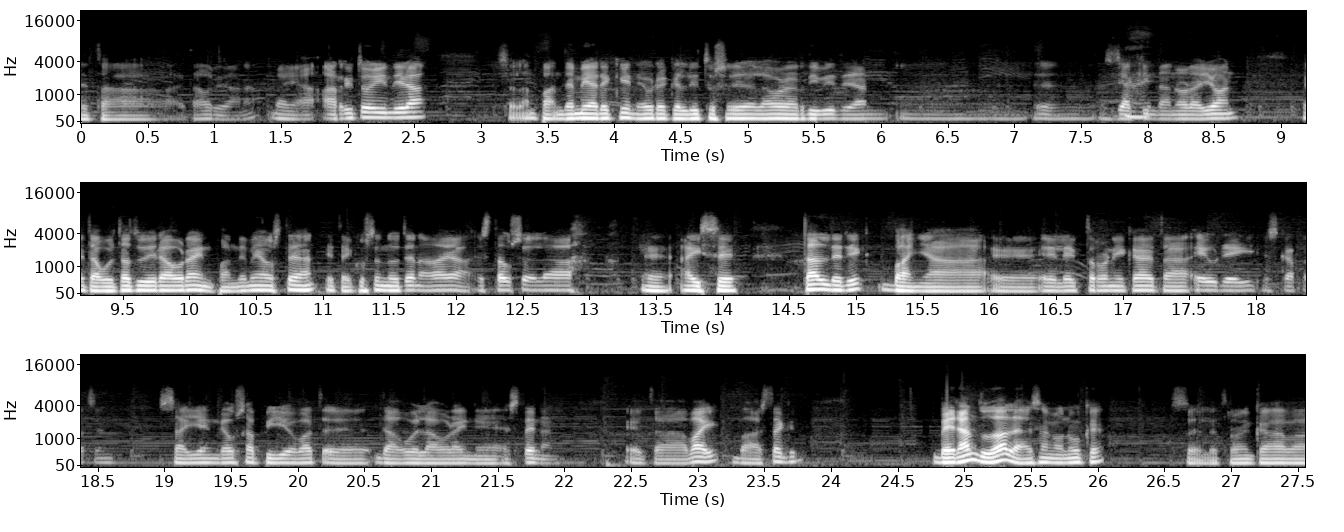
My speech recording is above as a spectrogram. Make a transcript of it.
eta eta hori dana. Baina harritu egin dira zelan pandemiarekin eurek gelditu zirela hor erdibidean e, e, ez jakin da nora joan eta bueltatu dira orain pandemia ostean eta ikusten dutena da ja, ez dauzela e, haize talderik, baina e, elektronika eta eurei eskapatzen zaien gauza pilo bat e, dagoela orain e, estenan. Eta bai, ba, ez dakit, berandu dala esango nuke. Ze elektronika ba,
